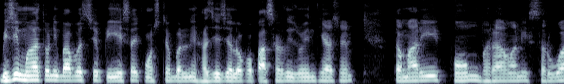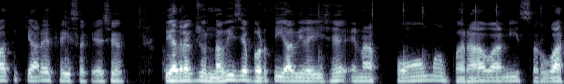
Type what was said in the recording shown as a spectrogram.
બીજી મહત્વની બાબત છે પીએસઆઈ કોન્સ્ટેબલની હજી જે લોકો પાછળથી જોઈન થયા છે, તમારી ફોર્મ ભરાવાની શરૂઆત ક્યારે થઈ શકે છે? તો યાદ રાખજો, નવી જે ભરતી આવી રહી છે, એના ફોર્મ ભરાવાની શરૂઆત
